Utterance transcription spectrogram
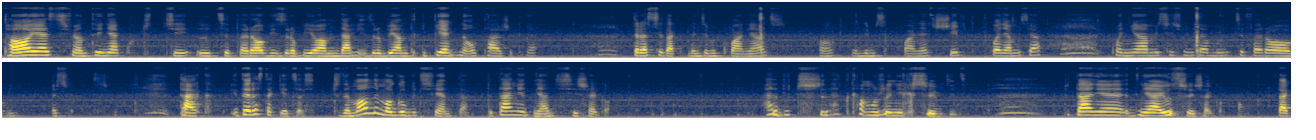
To jest świątynia ku czci Lucyferowi. Zrobiłam dach i zrobiłam taki piękny ołtarzyk, nie? Teraz się tak będziemy kłaniać. O, będziemy się kłaniać. Shift, kłaniamy się. Kłaniamy się świętemu Lucyferowi. Święty. Tak, i teraz takie coś. Czy demony mogą być święte? Pytanie dnia dzisiejszego. Albo trzylatka może nie krzywdzić. Pytanie dnia jutrzejszego. O, tak,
